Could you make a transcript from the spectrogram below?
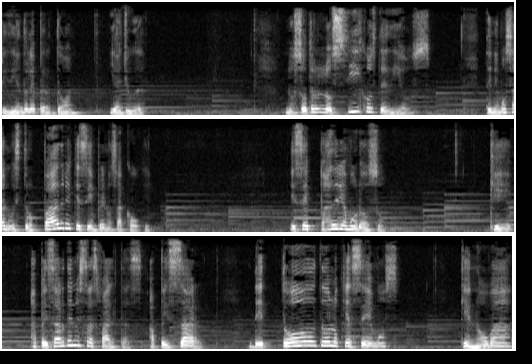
pidiéndole perdón y ayuda. Nosotros los hijos de Dios tenemos a nuestro Padre que siempre nos acoge. Ese Padre amoroso que a pesar de nuestras faltas, a pesar de todo lo que hacemos que no va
